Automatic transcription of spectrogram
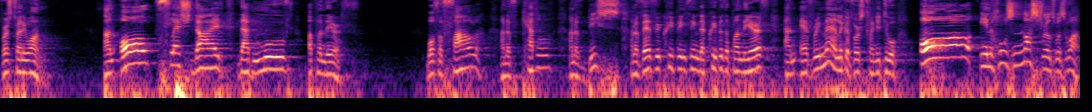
Verse 21. And all flesh died that moved upon the earth, both of fowl and of cattle, and of beasts, and of every creeping thing that creepeth upon the earth, and every man. Look at verse 22. All in whose nostrils was what?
